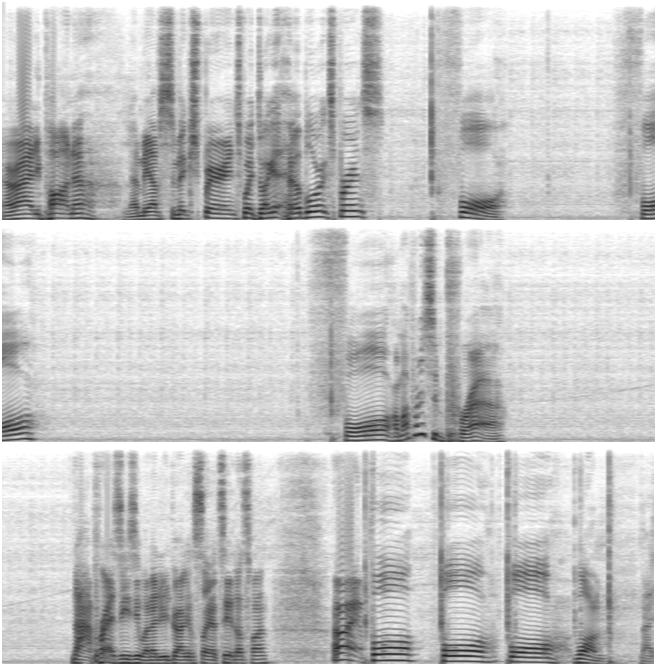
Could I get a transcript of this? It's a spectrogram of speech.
Alrighty, partner. Let me have some experience. Wait, do I get Herblore experience? Four. Four. Four. I might put this in prayer. Nah, prayer's easy when I do Dragon Slayer 2. That's fine. All right, four, four, four, one. Nice.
